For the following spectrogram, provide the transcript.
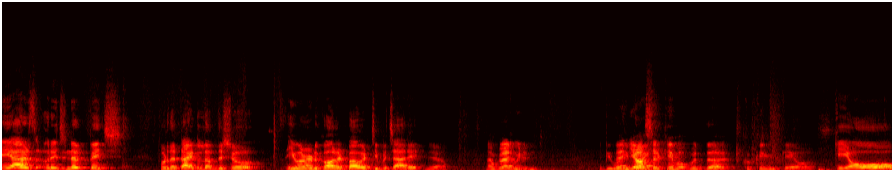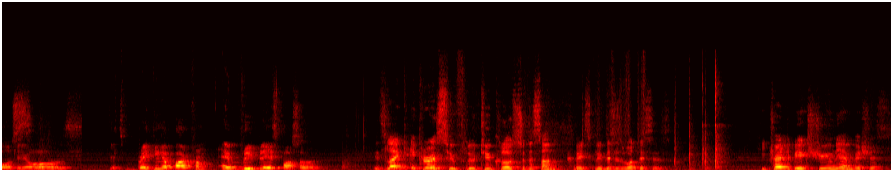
AR's original pitch for the title of the show. He wanted to call it Bawarchi bachare. Yeah. I'm glad we didn't. Maybe Then are you doing? Yasser came up with the cooking chaos. Chaos. Chaos. It's breaking apart from every place possible. It's like Icarus who flew too close to the sun, basically. This is what this is. He tried to be extremely ambitious,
